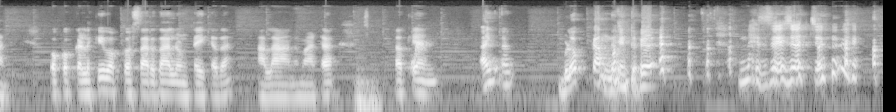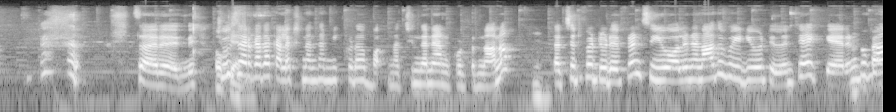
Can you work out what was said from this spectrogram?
అది ఒక్కొక్కళ్ళకి ఒక్కో సరదాలు ఉంటాయి కదా. అలా అన్నమాట. ఓకే అండి. బ్లొక్ అందేంటి మెసేజ్ వచ్చింది. సరే అండి. చూసారు కదా కలెక్షన్ అంతా మీకు కూడా నచ్చిందని అనుకుంటున్నాను. That's it for today friends you all in another video till take care and bye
